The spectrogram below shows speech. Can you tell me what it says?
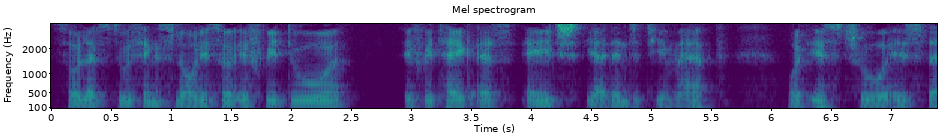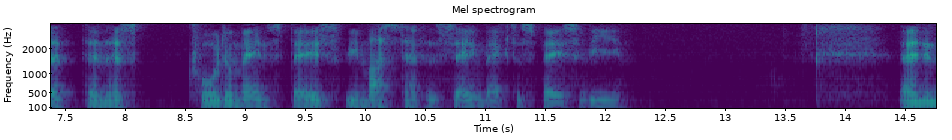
So let's do things slowly. So if we do, if we take as H the identity map, what is true is that then as codomain space, we must have the same vector space V. And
